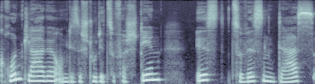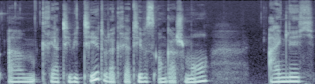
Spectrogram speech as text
Grundlage, um diese Studie zu verstehen, ist zu wissen, dass ähm, Kreativität oder kreatives Engagement eigentlich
